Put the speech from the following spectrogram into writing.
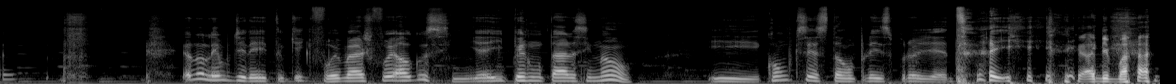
Bom, eu não lembro direito o que, que foi, mas acho que foi algo assim. E aí perguntaram assim: "Não, e como que vocês estão pra esse projeto aí? Animado.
